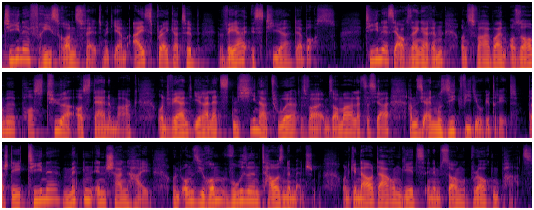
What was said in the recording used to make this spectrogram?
Tine Fries-Ronsfeld mit ihrem Icebreaker-Tipp Wer ist hier der Boss? Tine ist ja auch Sängerin und zwar beim Ensemble Posture aus Dänemark. Und während ihrer letzten China-Tour, das war im Sommer letztes Jahr, haben sie ein Musikvideo gedreht. Da steht Tine mitten in Shanghai und um sie rum wuseln tausende Menschen. Und genau darum geht es in dem Song Broken Parts.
